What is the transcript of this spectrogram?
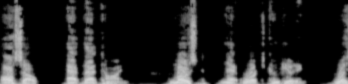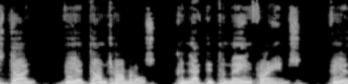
Also, at that time, most networked computing was done via dumb terminals connected to mainframes via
